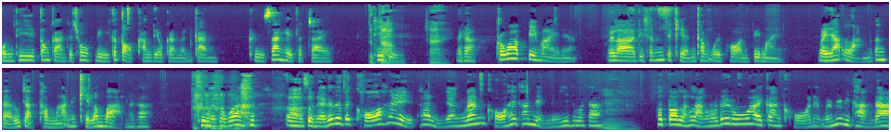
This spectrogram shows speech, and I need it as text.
คนที่ต้องการจะโชคดีก็ตอบคำเดียวกันเหมือนกัน คือสร้างเหตุปัจจัยถูกที่ต้องดีใช่นะคะ เพราะว่าปีใหม่เนี่ย เวลาดิฉันจะเขียนคำอวยพรปีใหม่ ระยะหลังตั้งแต่รู้จักธรรมะนี่เขียนลำบากนะคะ คือเหมือนกับว่าเอ่อ ส่วนใหญ่ก็จะไปขอให้ท่านอย่างนั้นขอให้ท่านอย่างนี้ใช่ไหมคะอืมพอตอนหลังๆ เราได้รู้ว่าไอการขอเนี่ย มันไม่มีทางได้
